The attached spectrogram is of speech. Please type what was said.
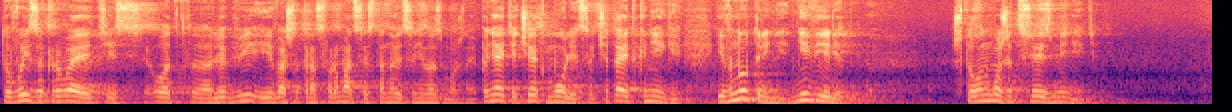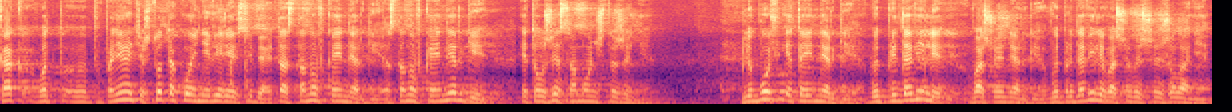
то вы закрываетесь от э, любви, и ваша трансформация становится невозможной. Понимаете, человек молится, читает книги, и внутренне не верит, что он может все изменить. Как, вот, э, понимаете, что такое неверие в себя? Это остановка энергии. Остановка энергии – это уже самоуничтожение. Любовь – это энергия. Вы придавили вашу энергию, вы придавили ваши высшие желания,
